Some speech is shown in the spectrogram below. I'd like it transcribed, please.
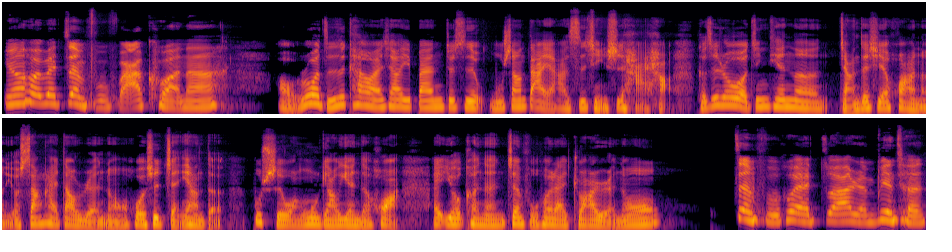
因为会被政府罚款啊。哦，如果只是开玩笑，一般就是无伤大雅的事情是还好。可是如果今天呢讲这些话呢，有伤害到人哦，或者是怎样的不实网络谣言的话，哎，有可能政府会来抓人哦。政府会来抓人，变成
